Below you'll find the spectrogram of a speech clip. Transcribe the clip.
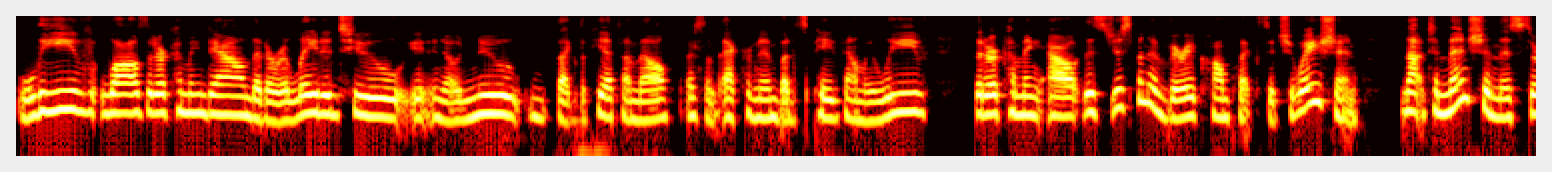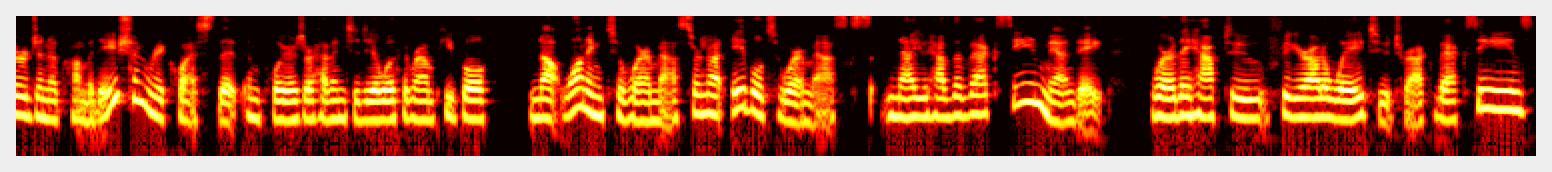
leave laws that are coming down that are related to you know new like the PFML it's an acronym but it's paid family leave that are coming out it's just been a very complex situation not to mention this surge in accommodation requests that employers are having to deal with around people not wanting to wear masks or not able to wear masks now you have the vaccine mandate where they have to figure out a way to track vaccines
